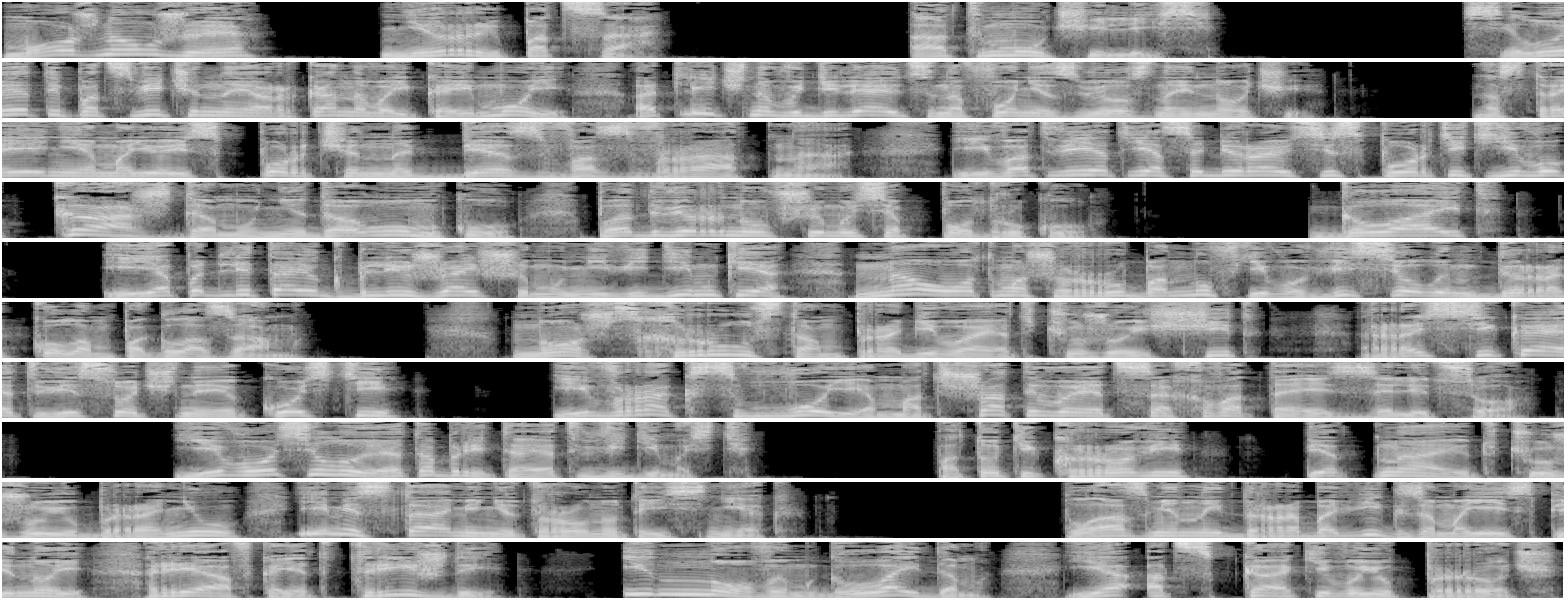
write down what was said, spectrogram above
Можно уже не рыпаться. Отмучились. Силуэты, подсвеченные аркановой каймой, отлично выделяются на фоне звездной ночи. Настроение мое испорчено безвозвратно, и в ответ я собираюсь испортить его каждому недоумку, подвернувшемуся под руку. Глайд и я подлетаю к ближайшему невидимке, наотмашь рубанув его веселым дыроколом по глазам. Нож с хрустом пробивает чужой щит, рассекает височные кости, и враг с воем отшатывается, хватаясь за лицо. Его силуэт обретает видимость. Потоки крови пятнают чужую броню и местами нетронутый снег. Плазменный дробовик за моей спиной рявкает трижды, и новым глайдом я отскакиваю прочь.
